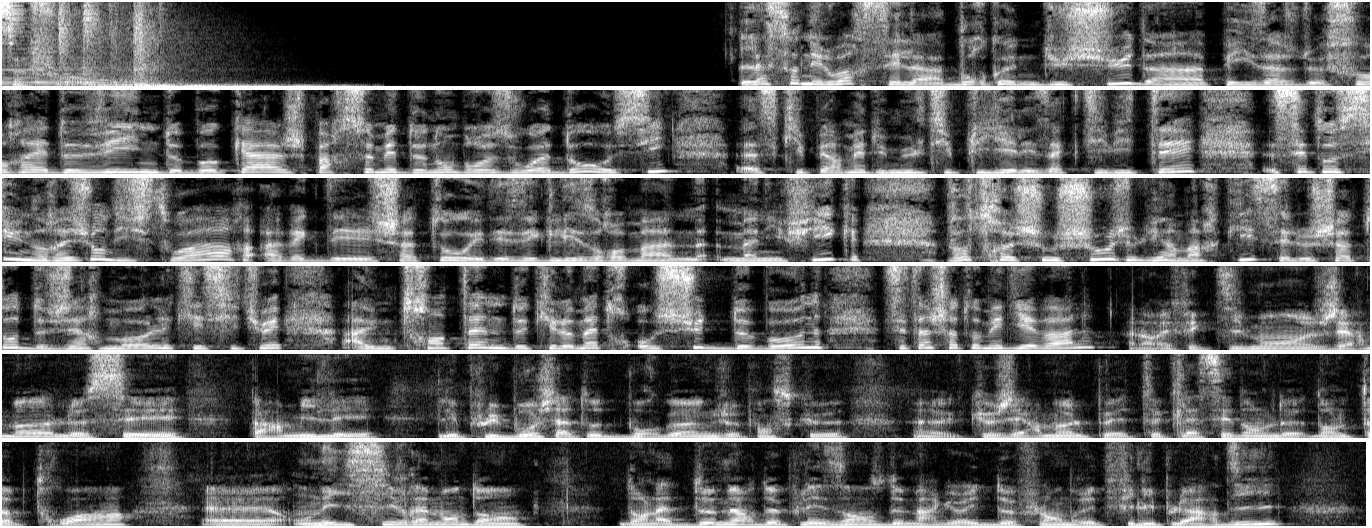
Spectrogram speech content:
Wasserfall. La Saône-et-Loire, c'est la Bourgogne du Sud, un paysage de forêts, de vignes, de bocages, parsemé de nombreux oies d'eau aussi, euh, ce qui permet de multiplier les activités. C'est aussi une région d'histoire avec des châteaux et des églises romanes magnifiques. Votre chouchou, Julien Marquis, c'est le château de Germolles qui est situé à une trentaine de kilomètres au sud de Beaune. C'est un château médiéval? Alors effectivement, Germolles, c'est parmi les, plus beaux châteaux de Bourgogne, je pense que, euh, peut être classé dans dans le top 3. Euh, on est ici vraiment dans, dans la demeure de plaisance de Marguerite de Flandre et de Philippe le Hardy.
